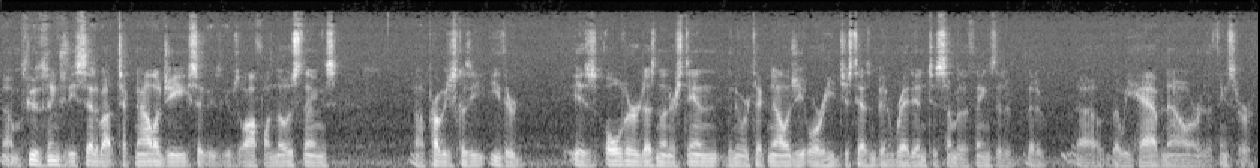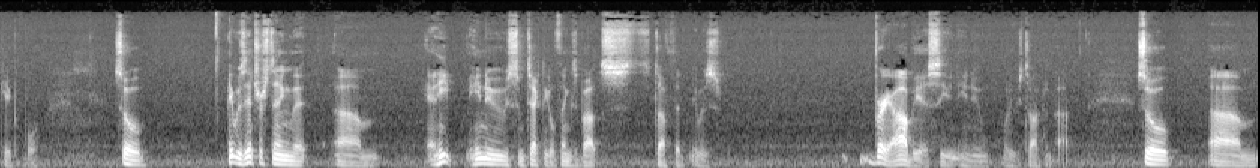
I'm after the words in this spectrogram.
Um, a few of the things that he said about technology, he said he was off on those things uh, probably just because he either is older, doesn't understand the newer technology, or he just hasn't been read into some of the things that have, that have, uh, that we have now, or the things that are capable. So it was interesting that, um, and he he knew some technical things about stuff that it was very obvious. He, he knew what he was talking about. So um,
